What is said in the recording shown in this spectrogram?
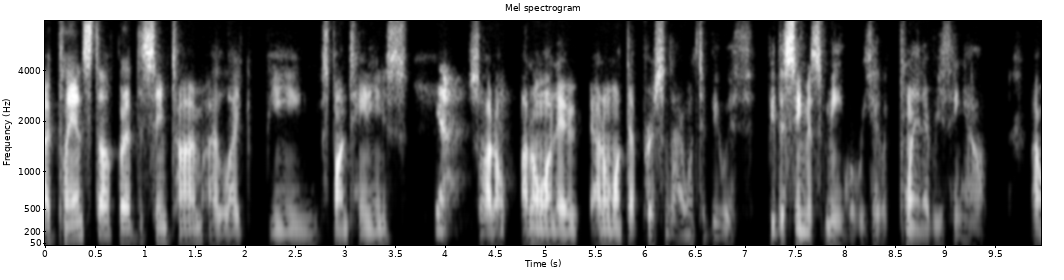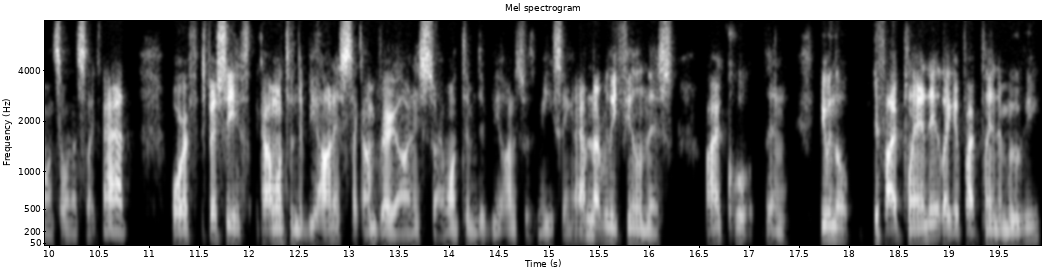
i plan stuff but at the same time i like being spontaneous yeah. so I don't I don't want to I don't want that person that I want to be with be the same as me where we can like plan everything out. I want someone that's like that, or if, especially if like, I want them to be honest. Like I'm very honest, so I want them to be honest with me, saying I'm not really feeling this. All right, cool. Then even though if I planned it, like if I planned a movie,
